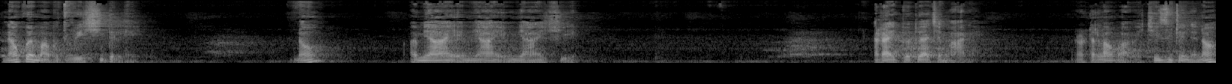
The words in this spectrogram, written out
နောက်ွယ်မှာဘယ်သူတွေရှိတယ်လဲနော်အများကြီးအများကြီးအများကြီးရှိတယ် အဲ့ဒါကြီးပြောပြချင်ပါတယ်အဲ့တော့ဒီလောက်ပါပဲကျေးဇူးတင်တယ်နော်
